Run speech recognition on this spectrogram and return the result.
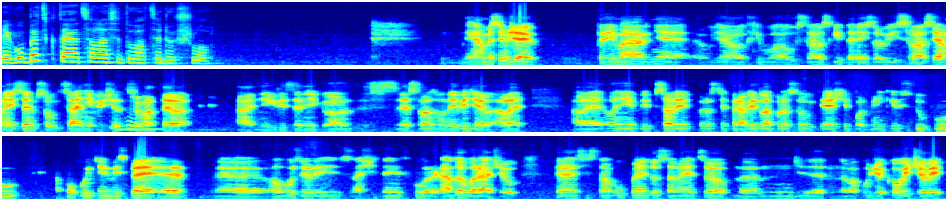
Jak vůbec k té celé situaci došlo? Já myslím, že primárně udělal chybu australský tenisový svaz. Já nejsem soudce ani vyšetřovatel hmm. a nikdy jsem nikoho ze svazu neviděl, ale, ale oni vypsali prostě pravidla pro soutěž i podmínky vstupu a pokud my jsme eh, eh, hovořili s naší tenistkou Renatou Voráčou, která se stalo úplně to samé, co eh, Novaku Djokovičovi,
